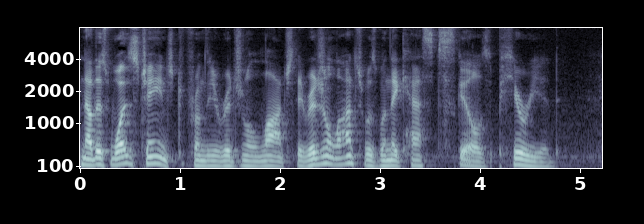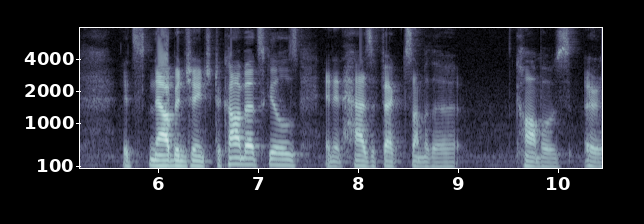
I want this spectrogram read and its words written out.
Now, this was changed from the original launch. The original launch was when they cast skills, period. It's now been changed to combat skills, and it has affected some of the combos, or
